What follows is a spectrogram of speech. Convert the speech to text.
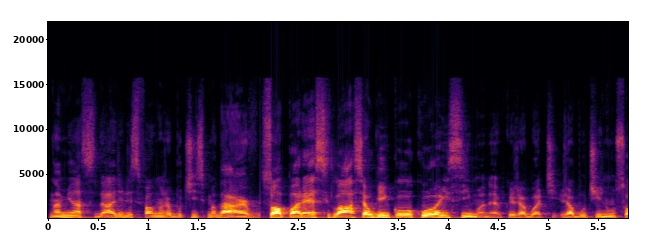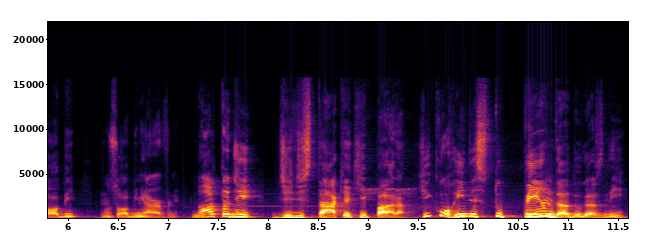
na minha cidade eles falam jabuti em cima da árvore. Só aparece lá se alguém colocou lá em cima, né? Porque jabuti, jabuti não sobe, não sobe em árvore. Nota de, de destaque aqui para que corrida estupenda do Gasly.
